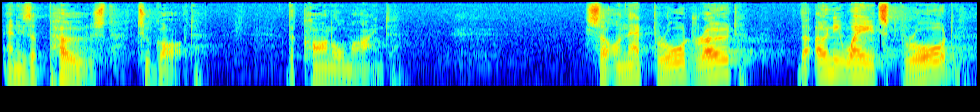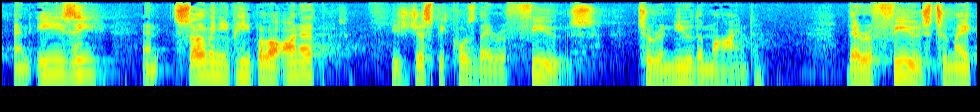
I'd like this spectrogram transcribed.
and is opposed to God. The carnal mind. So on that broad road, the only way it's broad and easy and so many people are on it is just because they refuse to renew the mind. They refuse to make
